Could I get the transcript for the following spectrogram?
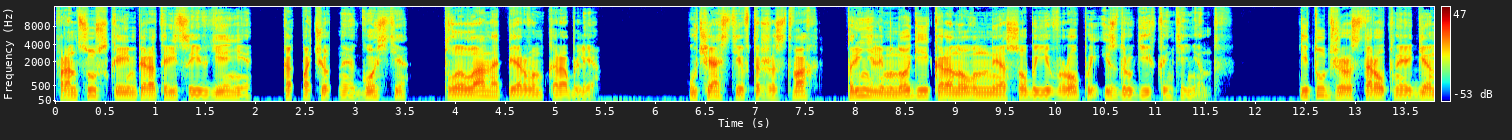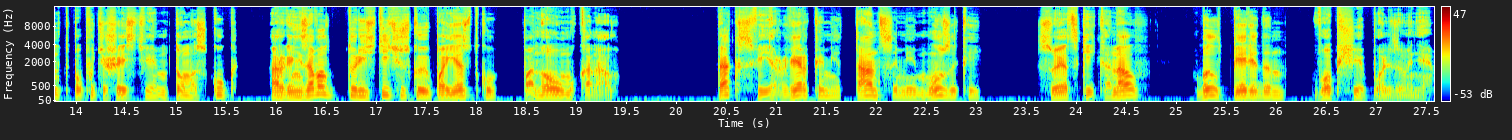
Французская императрица Евгения, как почетная гостья, плыла на первом корабле. Участие в торжествах приняли многие коронованные особы Европы из других континентов. И тут же расторопный агент по путешествиям Томас Кук организовал туристическую поездку по новому каналу. Так с фейерверками, танцами, музыкой Суэцкий канал был передан в общее пользование.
